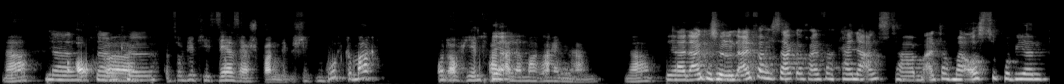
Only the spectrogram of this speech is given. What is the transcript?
Ne? Ja, auch, danke. Äh, also wirklich sehr, sehr spannende Geschichten. Gut gemacht und auf jeden Fall ja. alle mal reinhören. Ne? Ja, danke schön. Und einfach, ich sage auch einfach, keine Angst haben, einfach mal auszuprobieren,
